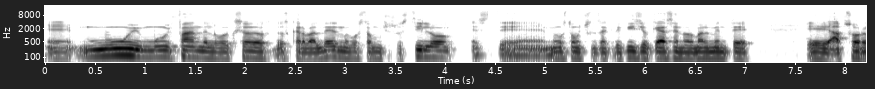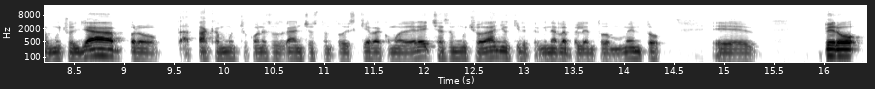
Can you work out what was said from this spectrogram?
eh, muy, muy fan del boxeo de, Oscar Valdés, me gusta mucho su estilo, este, me gusta mucho el sacrificio que hace normalmente. Eh, absorbe mucho el jab, pero ataca mucho con esos ganchos, tanto de izquierda como de derecha, hace mucho daño, quiere terminar la pelea en todo momento. Eh, pero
